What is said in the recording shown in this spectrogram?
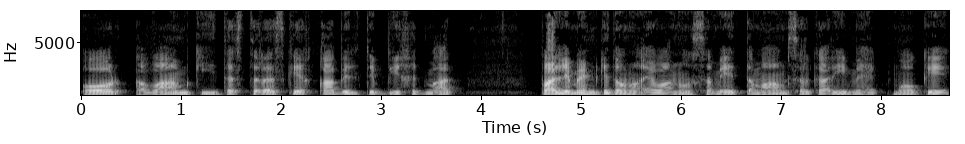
اور عوام کی دسترس کے قابل طبی خدمات۔ پارلیمنٹ کے دونوں ایوانوں سمیت تمام سرکاری محکموں کے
